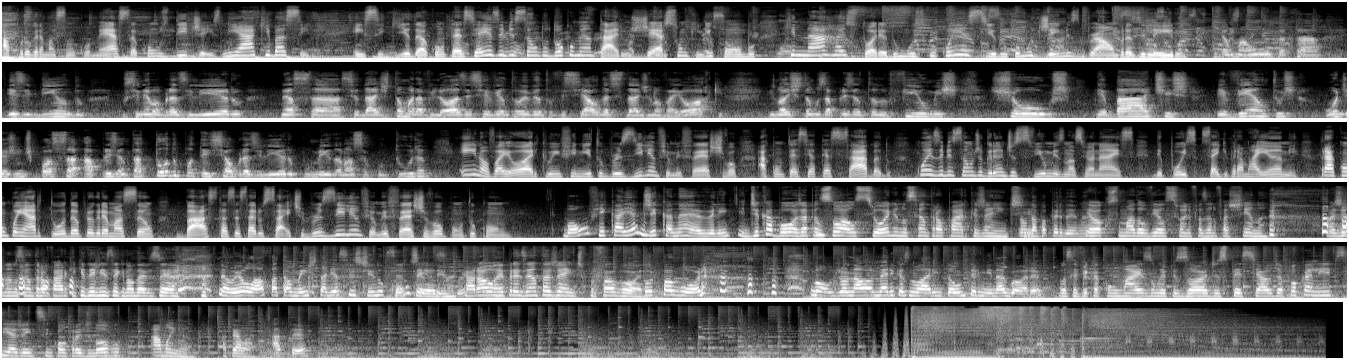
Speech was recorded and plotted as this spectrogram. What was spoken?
A programação começa com os DJs Niak e Bassim. Em seguida, acontece a exibição do documentário Gerson King Combo, que narra a história do músico conhecido como James Brown brasileiro. É uma honra estar exibindo o cinema brasileiro nessa cidade tão maravilhosa. Esse evento é um evento oficial da cidade de Nova York e nós estamos apresentando filmes, shows, debates, eventos onde a gente possa apresentar todo o potencial brasileiro por meio da nossa cultura. Em Nova York, o Infinito Brazilian Film Festival acontece até sábado, com a exibição de grandes filmes nacionais. Depois segue para Miami. Para acompanhar toda a programação, basta acessar o site brazilianfilmfestival.com. Bom, fica aí a dica, né, Evelyn? E dica boa, já pensou a Alcione no Central Park, gente? Não dá pra perder, né? Eu acostumada a ouvir a Alcione fazendo faxina. Imagina no Central Park, que delícia que não deve ser. Não, eu lá fatalmente estaria assistindo com certeza. certeza. Carol, representa a gente, por favor. Por favor. Bom, o Jornal Américas no Ar então termina agora. Você fica com mais um episódio especial de Apocalipse e a gente se encontra de novo amanhã. Até lá. Até.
